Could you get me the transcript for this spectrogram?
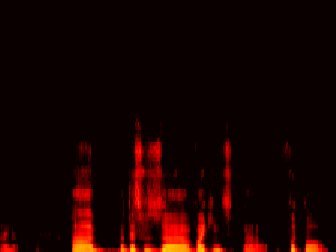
I know. Um, but this was uh, Vikings uh, football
